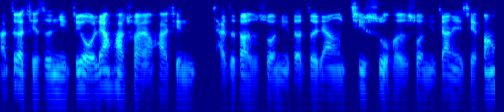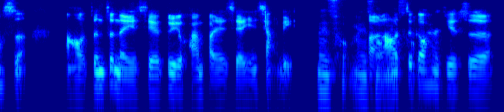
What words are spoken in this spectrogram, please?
那这个其实你只有量化出来的话，其实你才知道是说你的这样技术或者说你这样的一些方式，然后真正的一些对于环保的一些影响力。没错，没错。然后这个话其实，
